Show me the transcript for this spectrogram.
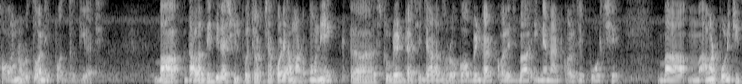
হওয়ানোরও তো অনেক পদ্ধতি আছে। বা দাদা দিদিরা শিল্প চর্চা করে। আমার অনেক স্টুডেন্ট আছে যারা ধরো গভর্নমেন্ট আর্ট কলেজ বা ইন্ডিয়ান আর্ট কলেজে পড়ছে বা আমার পরিচিত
